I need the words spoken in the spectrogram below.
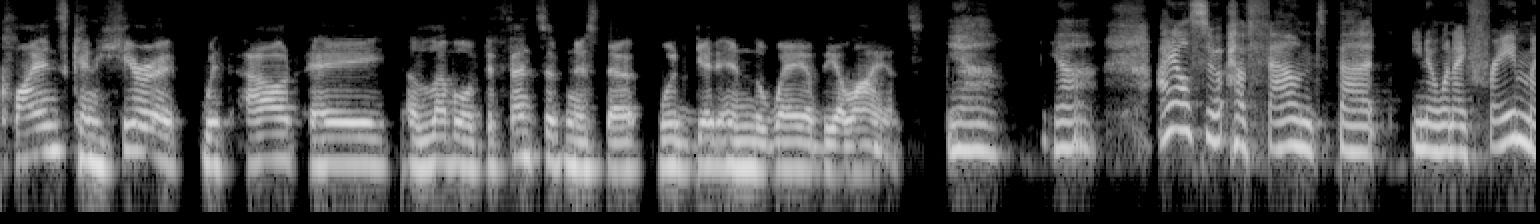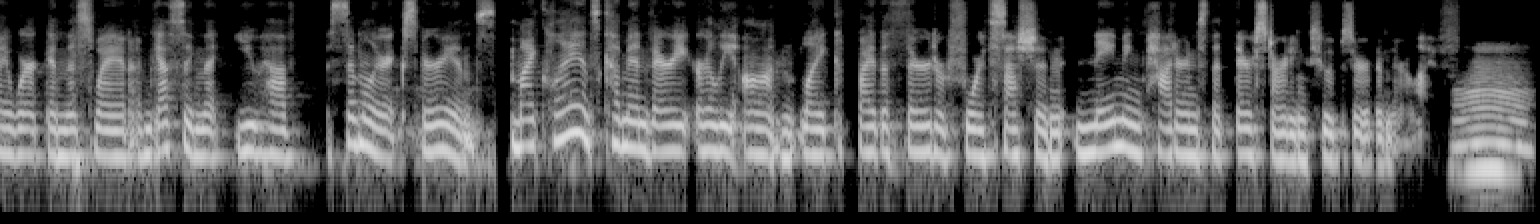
clients can hear it without a, a level of defensiveness that would get in the way of the alliance. Yeah, yeah. I also have found that, you know, when I frame my work in this way, and I'm guessing that you have a similar experience, my clients come in very early on, like by the third or fourth session, naming patterns that they're starting to observe in their life. Mm.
